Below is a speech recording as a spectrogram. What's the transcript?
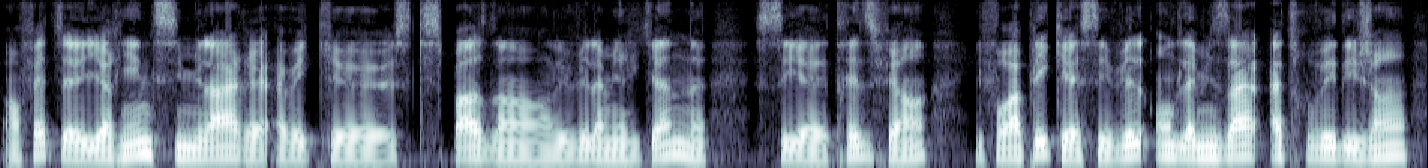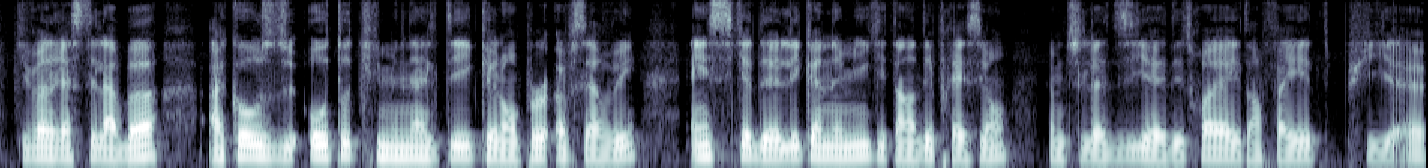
En fait, il n'y a rien de similaire euh, avec euh, ce qui se passe dans les villes américaines. C'est euh, très différent. Il faut rappeler que ces villes ont de la misère à trouver des gens qui veulent rester là-bas à cause du haut taux de criminalité que l'on peut observer, ainsi que de l'économie qui est en dépression. Comme tu l'as dit, euh, Détroit est en faillite, puis euh,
